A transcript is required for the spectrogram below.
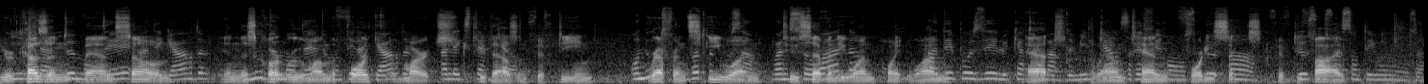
Your cousin Van Sohn, in this courtroom on the 4th of March 2015, En outre, referenced votre cousin, E1 Van Sohn, a 271.1 déposé le 4 at around référence 10:46, E1 55, 271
